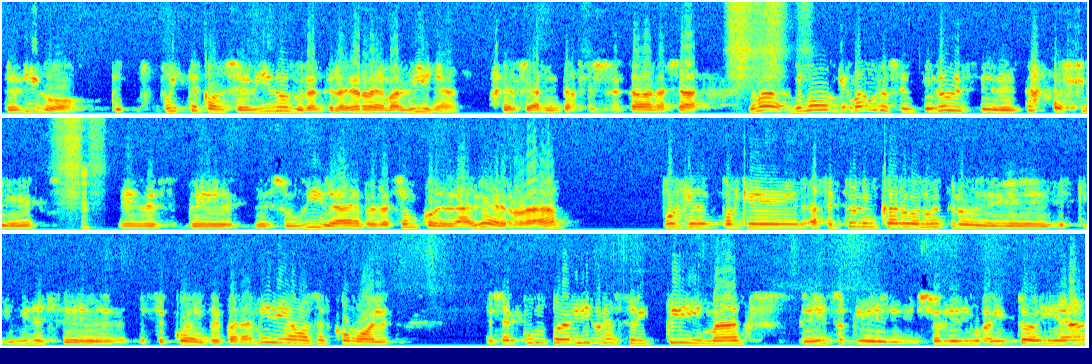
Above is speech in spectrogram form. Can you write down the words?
te digo, fuiste concebido durante la guerra de Malvinas, o sea, mientras ellos estaban allá. De, modo que Mauro se enteró de ese detalle eh, de su vida en relación con la guerra, porque porque aceptó el encargo nuestro de escribir ese ese cuento. Y para mí digamos es como el ese punto del libro es el clímax de eso que yo le digo a Victoria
